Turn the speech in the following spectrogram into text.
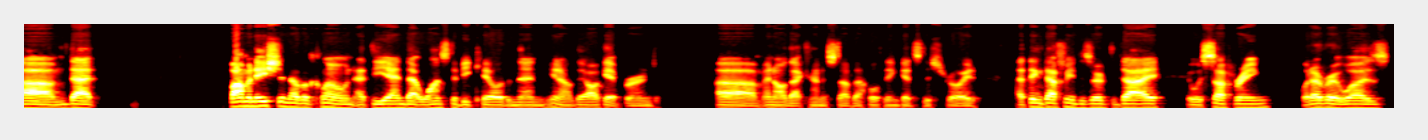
Um, that abomination of a clone at the end that wants to be killed and then, you know, they all get burned um, and all that kind of stuff. That whole thing gets destroyed. I think definitely deserved to die. It was suffering, whatever it was.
